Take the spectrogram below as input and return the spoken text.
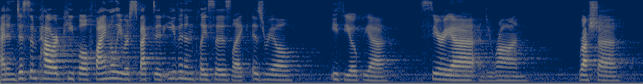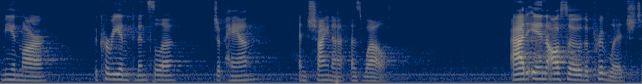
And in disempowered people finally respected even in places like Israel, Ethiopia, Syria and Iran, Russia, Myanmar, the Korean Peninsula, Japan, and China as well. Add in also the privileged,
